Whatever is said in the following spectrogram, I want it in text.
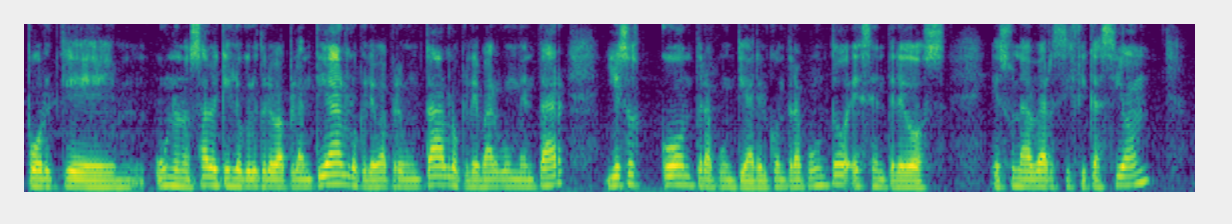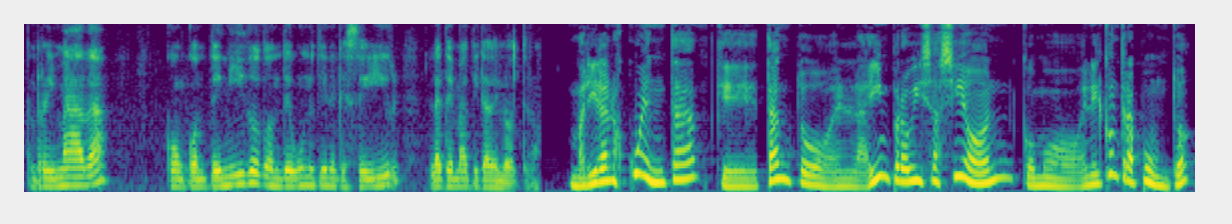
porque mm, uno no sabe qué es lo que el otro le va a plantear, lo que le va a preguntar, lo que le va a argumentar, y eso es contrapuntear. El contrapunto es entre dos, es una versificación rimada con contenido donde uno tiene que seguir la temática del otro. Mariela nos cuenta que tanto en la improvisación como en el contrapunto,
